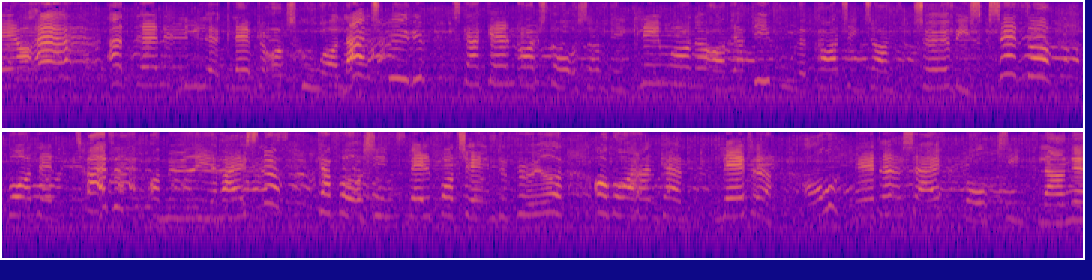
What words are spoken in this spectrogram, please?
være af, at denne lille glemte obskure landsby skal genopstå som det glimrende og værdifulde Cottington Service Center, hvor den trætte og mødige rejsende kan få sin velfortjente føde, og hvor han kan lette og hætter sig på sin lange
